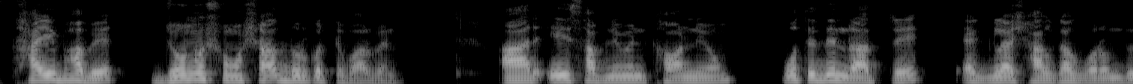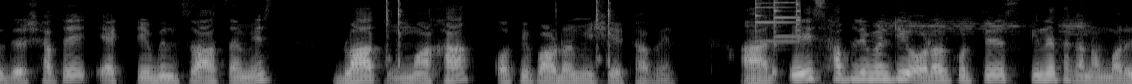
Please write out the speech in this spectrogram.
স্থায়ীভাবে যৌন সমস্যা দূর করতে পারবেন। আর এই সাপ্লিমেন্ট খাওয়ার নিয়ম, প্রতিদিন রাত্রে এক গ্লাস হালকা গরম দুধের সাথে এক টেবিল চা চামচ ব্ল্যাক মাখা কফি পাউডার মিশিয়ে খাবেন। আর এই সাপ্লিমেন্টটি অর্ডার করতে স্ক্রিনে থাকা নম্বরে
